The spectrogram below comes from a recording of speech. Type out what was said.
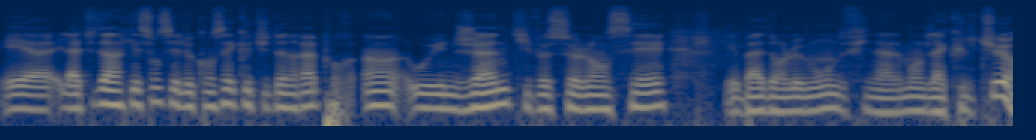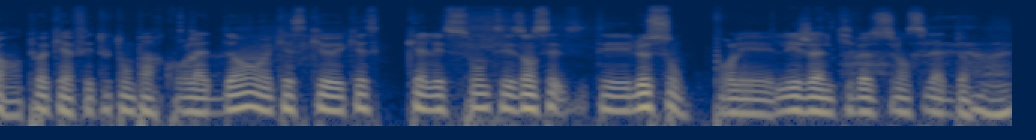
Et, euh, et la toute dernière question, c'est le conseil que tu donnerais pour un ou une jeune qui veut se lancer et bah, dans le monde finalement de la culture? Toi qui as fait tout ton parcours là-dedans, euh, qu'est-ce que, qu'est-ce, quelles sont tes, tes leçons pour les, les jeunes qui veulent se lancer là-dedans? Ah ouais.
